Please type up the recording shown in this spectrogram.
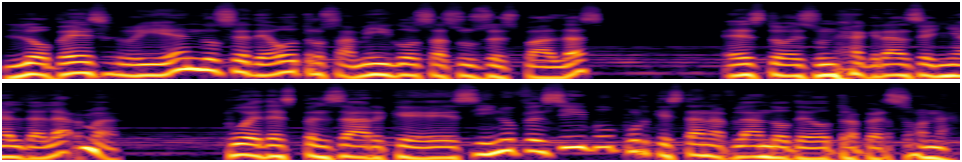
¿lo ves riéndose de otros amigos a sus espaldas? Esto es una gran señal de alarma. Puedes pensar que es inofensivo porque están hablando de otra persona.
